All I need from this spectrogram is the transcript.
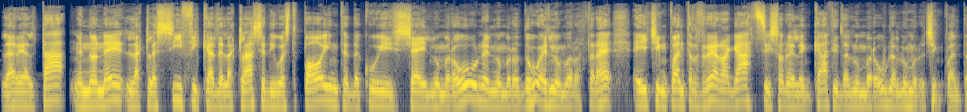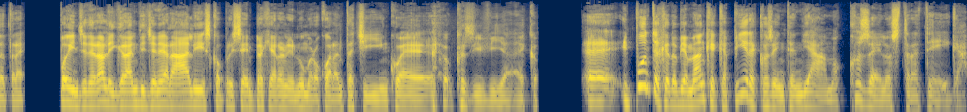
La realtà non è la classifica della classe di West Point da cui c'è il numero 1, il numero 2, il numero 3 e i 53 ragazzi sono elencati dal numero 1 al numero 53. Poi in generale i grandi generali scopri sempre che erano il numero 45 o così via. Ecco. Eh, il punto è che dobbiamo anche capire cosa intendiamo, cos'è lo stratega.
